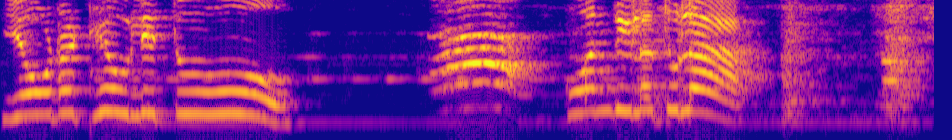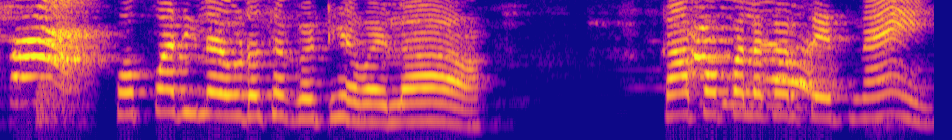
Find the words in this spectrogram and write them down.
एवढं ठेवली तू. कोण दिलं तुला? पप्पा दिला एवढं सगळं ठेवायला. का पप्पाला करता येत नाही?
